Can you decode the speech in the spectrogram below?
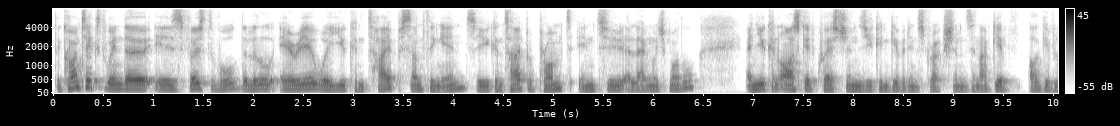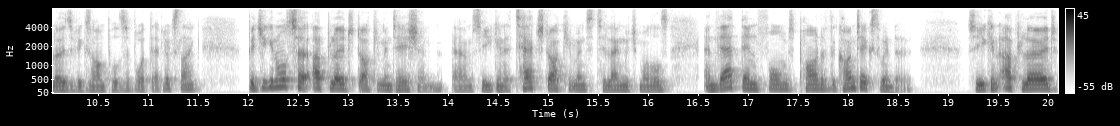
the context window is, first of all, the little area where you can type something in. So you can type a prompt into a language model and you can ask it questions, you can give it instructions. And I'll give, I'll give loads of examples of what that looks like. But you can also upload documentation. Um, so you can attach documents to language models, and that then forms part of the context window. So you can upload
